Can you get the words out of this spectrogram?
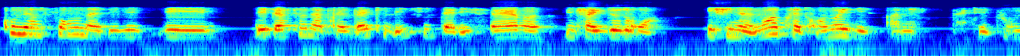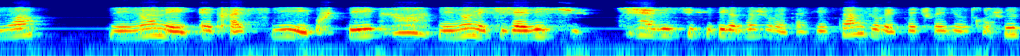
combien de fois on a des, des, des personnes après le bac qui décident d'aller faire une fac de droit. Et finalement, après trois mois, ils disent, ah mais c'est pour moi. Mais non, mais être assis, écouter, oh, mais non, mais si j'avais su, si j'avais su que c'était comme ça, j'aurais pas fait ça, j'aurais peut-être choisi autre chose.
